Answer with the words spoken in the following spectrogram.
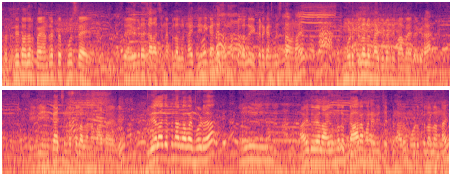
So three thousand five hundred పే పూసిరాయి. సో ఇవి కూడా చాలా చిన్న పిల్లలు ఉన్నాయి. దీనికంటే చిన్న పిల్లలు ఇక్కడ కనిపిస్తూ ఉన్నాయి. మూడు పిల్లలు ఉన్నాయి చూడండి బాబాయ్ దగ్గర. ఇవి ఇంకా చిన్న పిల్లలు అన్నమాట ఇవి. ఇది ఎలా చెప్పినారు బాబాయ్? మూడు ఐదు వేల ఐదు వందలు గారం అనేది చెప్పినారు. మూడు పిల్లలు ఉన్నాయి.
